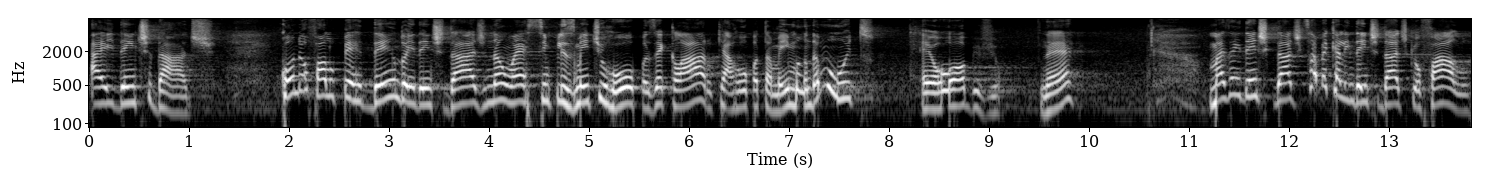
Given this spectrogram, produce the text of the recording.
a identidade. Quando eu falo perdendo a identidade, não é simplesmente roupas. É claro que a roupa também manda muito, é óbvio, né? Mas a identidade, sabe aquela identidade que eu falo?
